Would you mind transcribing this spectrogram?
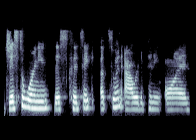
Just to warn you, this could take up to an hour depending on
